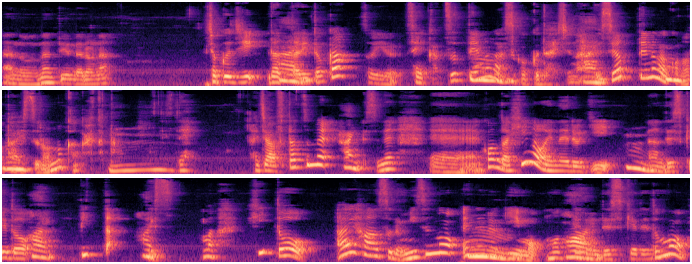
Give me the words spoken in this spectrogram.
あの、なんて言うんだろうな。食事だったりとか、そういう生活っていうのがすごく大事なんですよ、っていうのがこの体質論の考え方うんですね。はい、じゃあ二つ目はいで。すね。えー、今度は火のエネルギーなんですけど、はい。ピッタはい。です。まあ、火と相反する水のエネルギーも持ってるんですけれども、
